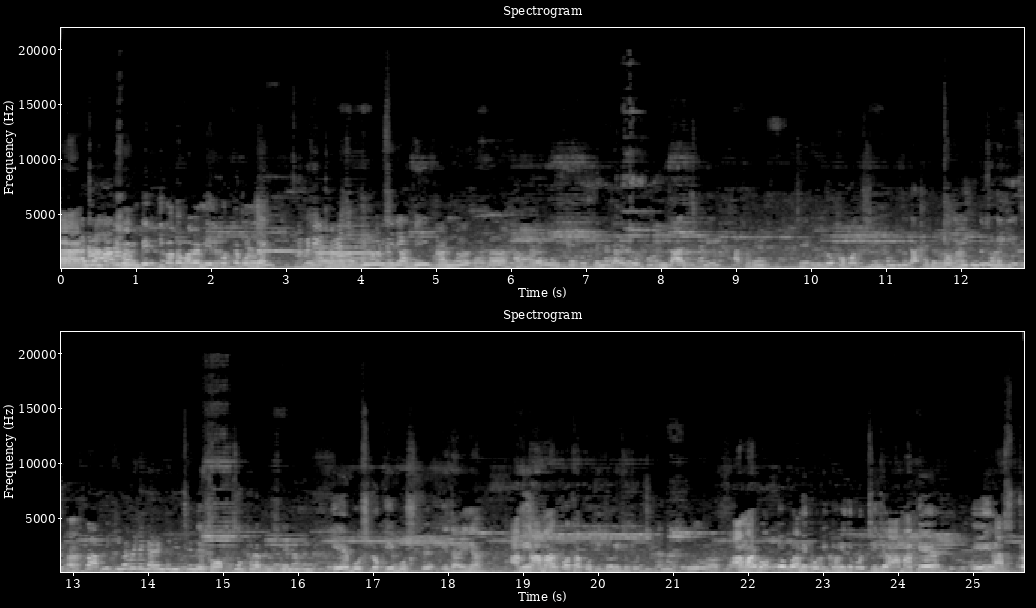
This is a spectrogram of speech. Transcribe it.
হ্যাঁ আচ্ছা, এবং ব্যক্তিগতভাবে মেল করতে বললেন। আপনি বলুন, আপনারা পরীক্ষায় বসবেন না যারা যোগ্য কিন্তু আজকে আপনাদের যে লোকবল সেইরকম কিন্তু দেখা গেল না। অনেকেই কিন্তু চলে গিয়েছে। হ্যাঁ। তো আপনি কীভাবে এটা গ্যারান্টি দিচ্ছেন। সব যোগ্যরা বুঝবে না? কে বসল কে বসবে কে জানি না। আমি আমার কথা প্রতিধ্বনিত করছি। আমার বক্তব্য আমি প্রতিধ্বনিত করছি যে আমাকে এই রাষ্ট্র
